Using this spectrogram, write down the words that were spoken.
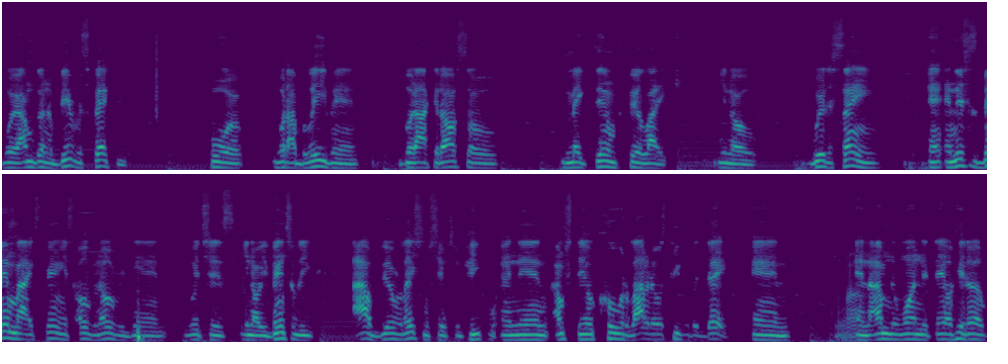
where I'm gonna be respected for what I believe in, but I could also make them feel like, you know, we're the same. And, and this has been my experience over and over again, which is, you know, eventually I'll build relationships with people, and then I'm still cool with a lot of those people today. And Wow. and I'm the one that they'll hit up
